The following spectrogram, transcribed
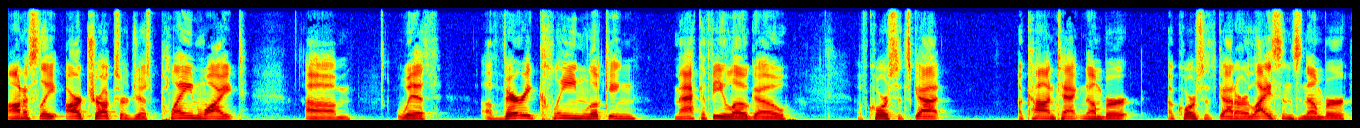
honestly, our trucks are just plain white um, with a very clean looking McAfee logo. Of course, it's got a contact number. Of course, it's got our license number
